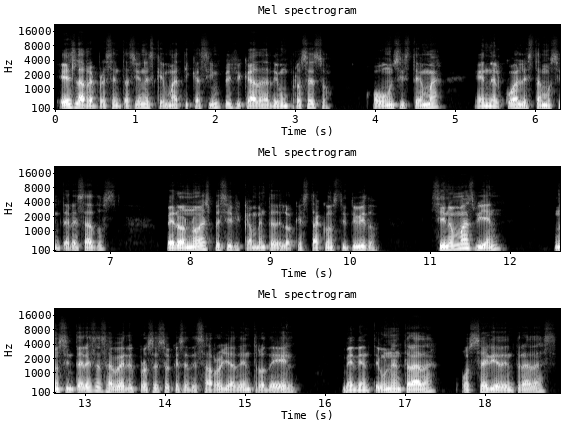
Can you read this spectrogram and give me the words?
es la representación esquemática simplificada de un proceso o un sistema en el cual estamos interesados pero no específicamente de lo que está constituido, sino más bien nos interesa saber el proceso que se desarrolla dentro de él, mediante una entrada o serie de entradas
